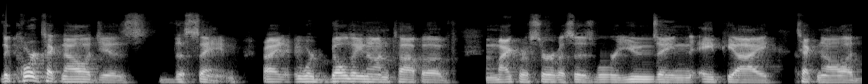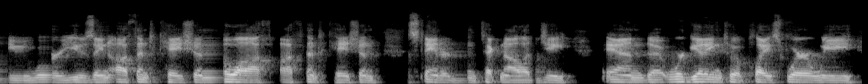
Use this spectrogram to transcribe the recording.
the core technology is the same, right? We're building on top of microservices. We're using API technology. We're using authentication, OAuth authentication standard and technology. And uh, we're getting to a place where we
